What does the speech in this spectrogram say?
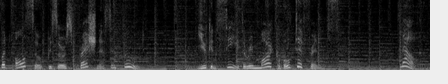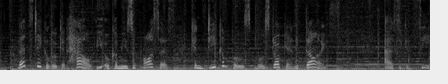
but also preserves freshness in food. You can see the remarkable difference. Now, let's take a look at how the Okamizu process can decompose most organic dyes. As you can see,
